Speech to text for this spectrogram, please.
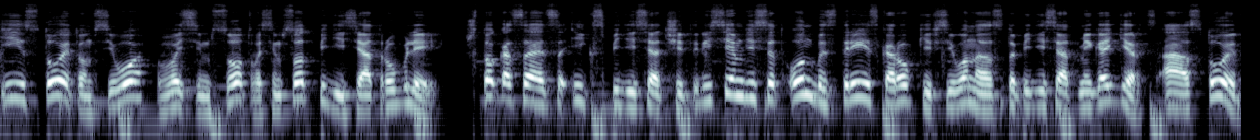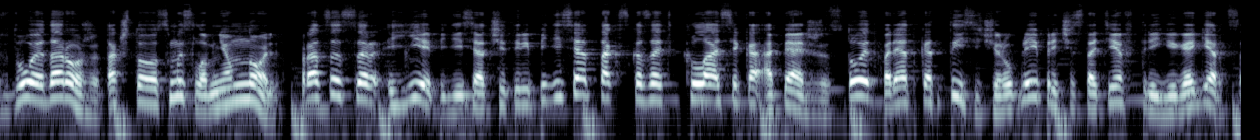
и стоит он всего 800-850 рублей. Что касается X5470, он быстрее из коробки всего на 150 МГц, а стоит вдвое дороже, так что смысла в нем ноль. Процессор E5450, так сказать, классика, опять же, стоит порядка 1000 рублей при частоте в 3 ГГц.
